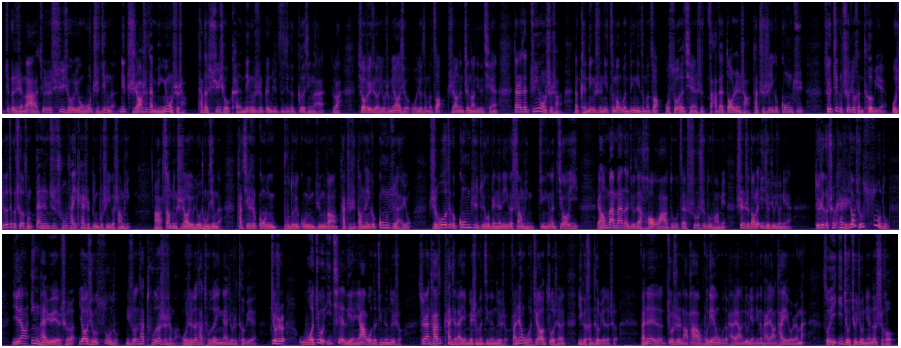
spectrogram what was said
这个人啊，就是需求永无止境的。你只要是在民用市场，他的需求肯定是根据自己的个性来，对吧？消费者有什么要求，我就怎么造，只要能挣到你的钱。但是在军用市场，那肯定是你怎么稳定你怎么造，我所有的钱是砸在刀刃上，它只是一个工具。所以这个车就很特别，我觉得这个车从诞生之初，它一开始并不是一个商品，啊，商品是要有流通性的，它其实供应部队、供应军方，它只是当成一个工具来用，只不过这个工具最后变成了一个商品进行了交易，然后慢慢的就在豪华度、在舒适度方面，甚至到了一九九九年，对这个车开始要求速度，一辆硬派越野车要求速度，你说它图的是什么？我觉得它图的应该就是特别，就是我就一切碾压我的竞争对手。虽然它看起来也没什么竞争对手，反正我就要做成一个很特别的车，反正就是哪怕五点五的排量、六点零的排量，它也有人买。所以一九九九年的时候，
